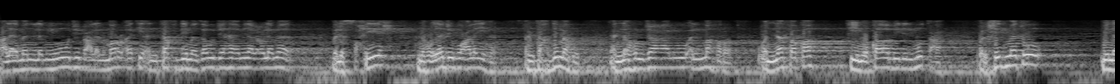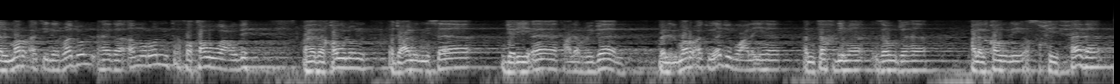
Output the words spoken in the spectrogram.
على من لم يوجب على المرأة أن تخدم زوجها من العلماء بل الصحيح أنه يجب عليها أن تخدمه أنهم جعلوا المهر والنفقة في مقابل المتعة والخدمة من المرأة للرجل هذا أمر تتطوع به. وهذا قول يجعل النساء جريئات على الرجال بل المرأة يجب عليها أن تخدم زوجها على القول الصحيح. هذا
